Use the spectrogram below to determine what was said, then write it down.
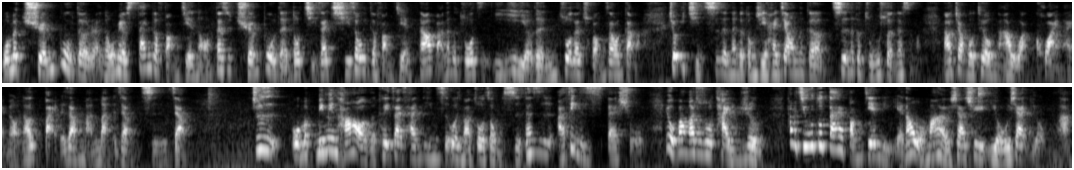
我们全部的人，我们有三个房间哦，但是全部的人都挤在其中一个房间，然后把那个桌子移移，有的人坐在床上会干嘛？就一起吃的那个东西，还叫那个吃那个竹笋那什么，然后叫 hotel 拿碗筷来有没有？然后摆的这样满满的这样吃这样。就是我们明明好好的可以在餐厅吃，为什么要做这种事？但是 I think it's special，因为我爸妈就说太热，他们几乎都待在房间里耶。然后我妈有下去游一下泳啊，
